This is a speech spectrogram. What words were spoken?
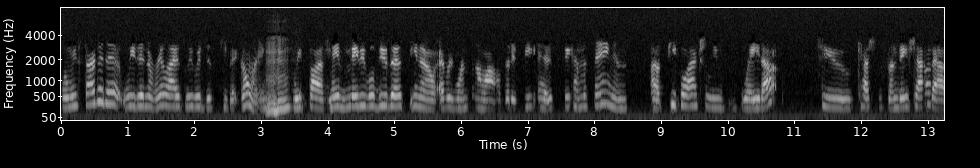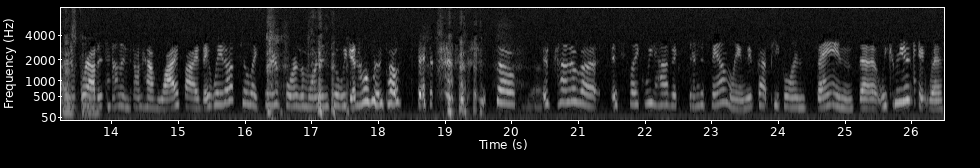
when we started it, we didn't realize we would just keep it going. Mhm. We thought maybe maybe we'll do this, you know, every once in a while, but it be, it's become a thing, and uh, people actually wait up to catch the Sunday shout out. and if we're out of town and don't have Wi-Fi, they wait up till like three or four in the morning until we get home and post it. so it's kind of a it's like we have extended family. We've got people in Spain that we communicate with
